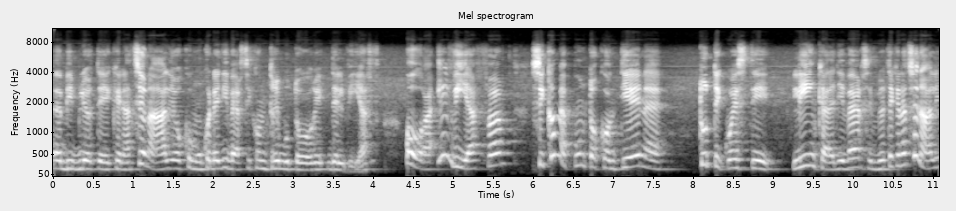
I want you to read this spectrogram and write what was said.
eh, biblioteche nazionali o comunque dei diversi contributori del VIAF. Ora, il VIAF, siccome appunto contiene tutti questi link alle diverse biblioteche nazionali,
